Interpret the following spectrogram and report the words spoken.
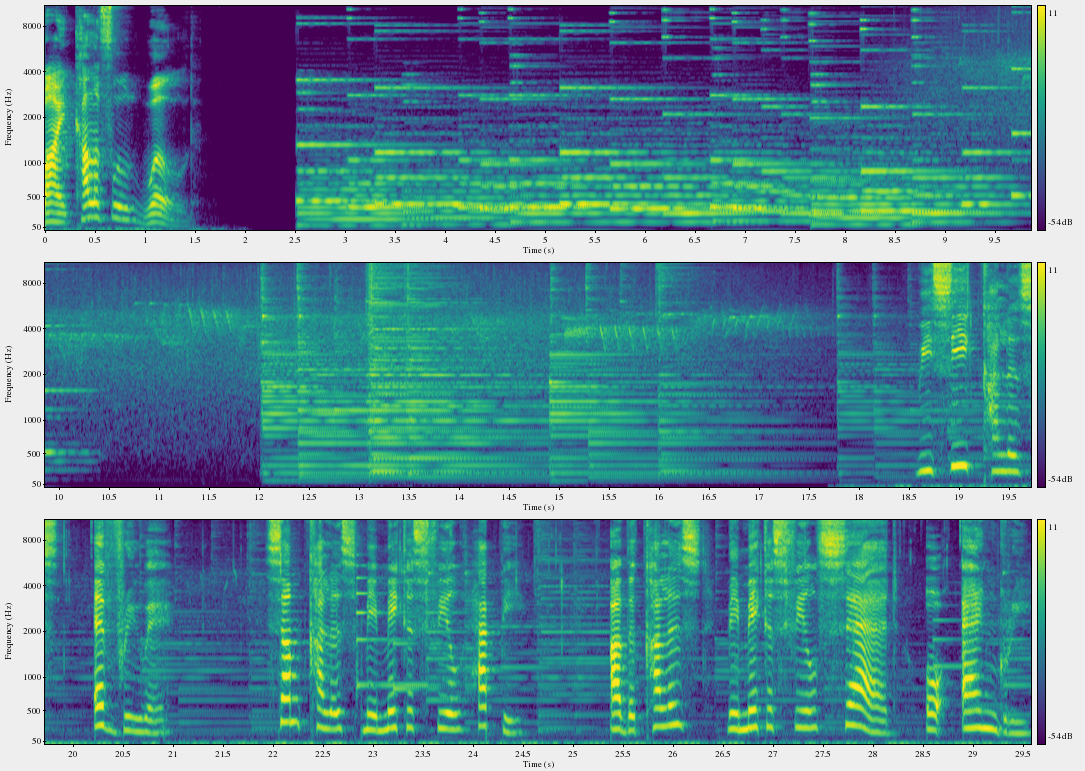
My Colorful World. We see colors everywhere. Some colors may make us feel happy, other colors may make us feel sad or angry.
